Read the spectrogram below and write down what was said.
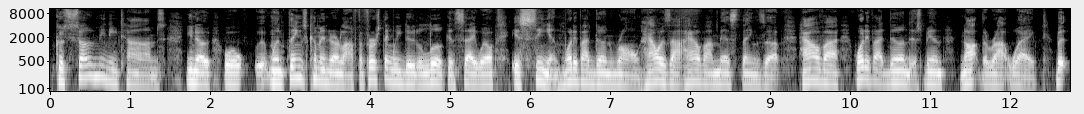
Because so many times you know well when things come into our life the first thing we do to look and say well is sin. What have i done wrong? How is i how have i messed things up? How have i what have i done that's been not the right way? But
